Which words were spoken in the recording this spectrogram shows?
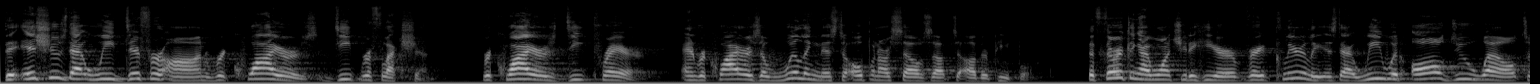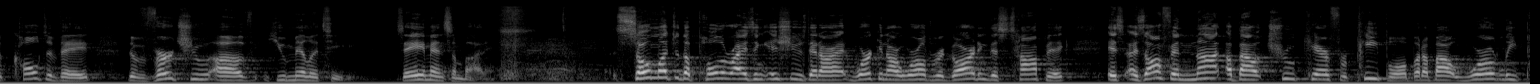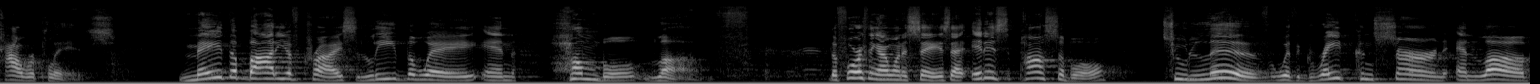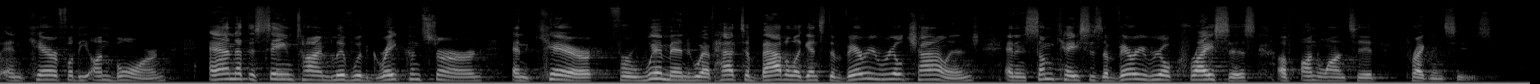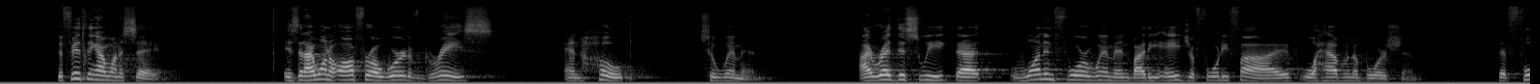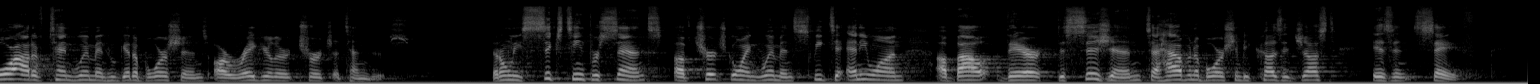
The issues that we differ on requires deep reflection requires deep prayer and requires a willingness to open ourselves up to other people. The third thing I want you to hear very clearly is that we would all do well to cultivate the virtue of humility. Say amen, somebody. So much of the polarizing issues that are at work in our world regarding this topic is, is often not about true care for people, but about worldly power plays. May the body of Christ lead the way in humble love. The fourth thing I want to say is that it is possible to live with great concern and love and care for the unborn, and at the same time live with great concern and care for women who have had to battle against a very real challenge, and in some cases, a very real crisis of unwanted pregnancies. The fifth thing I want to say is that I want to offer a word of grace and hope to women. I read this week that one in four women by the age of 45 will have an abortion. That four out of 10 women who get abortions are regular church attenders. That only 16% of church going women speak to anyone about their decision to have an abortion because it just isn't safe.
